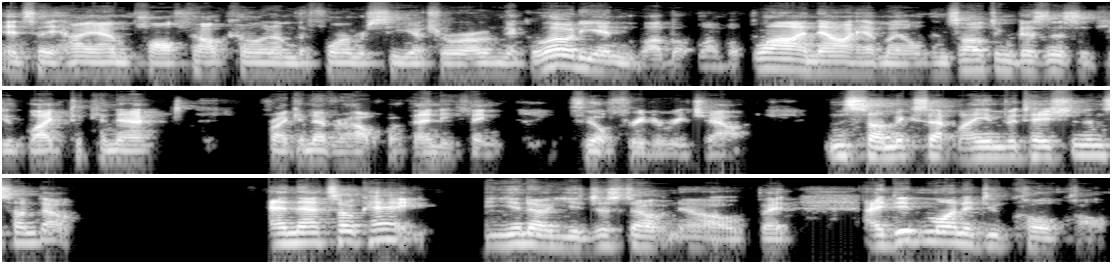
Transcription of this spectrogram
and say, Hi, I'm Paul Falcone. I'm the former CHRO of Nickelodeon, blah, blah, blah, blah, blah. And now I have my own consulting business. If you'd like to connect, if I can ever help with anything, feel free to reach out. And some accept my invitation and some don't. And that's okay. You know, you just don't know. But I didn't want to do cold call.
